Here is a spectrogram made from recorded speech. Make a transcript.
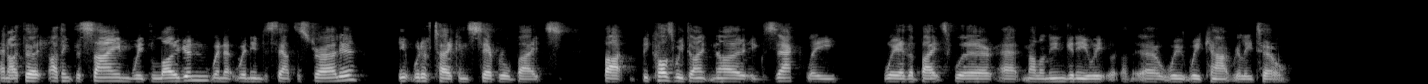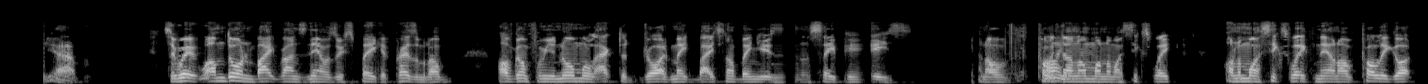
And I thought I think the same with Logan when it went into South Australia, it would have taken several baits. But because we don't know exactly where the baits were at Mullunningany, we uh, we, we can't really tell. Yeah. So I'm doing bait runs now as we speak at present, but I've I've gone from your normal active dried meat baits and I've been using the CPs. And I've probably oh, done yeah. them on my six week on my six week now, and I've probably got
